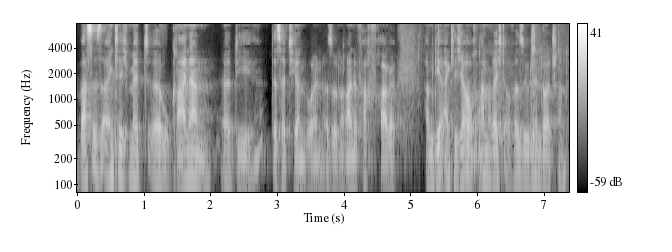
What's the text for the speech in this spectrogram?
was ist eigentlich mit äh, Ukrainern, äh, die desertieren wollen? Also eine reine Fachfrage. Haben die eigentlich auch Anrecht auf Asyl in Deutschland?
